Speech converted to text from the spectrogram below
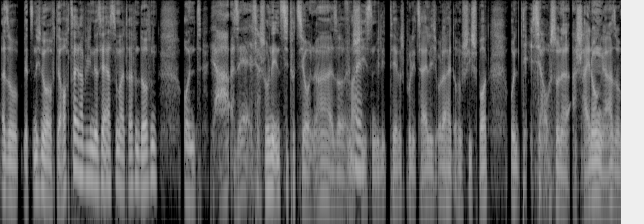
Also jetzt nicht nur auf der Hochzeit habe ich ihn das ja erste Mal treffen dürfen. Und ja, also er ist ja schon eine Institution, ja? also im Voll. Schießen, militärisch, polizeilich oder halt auch im Schießsport. Und der ist ja auch so eine Erscheinung, ja, so,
